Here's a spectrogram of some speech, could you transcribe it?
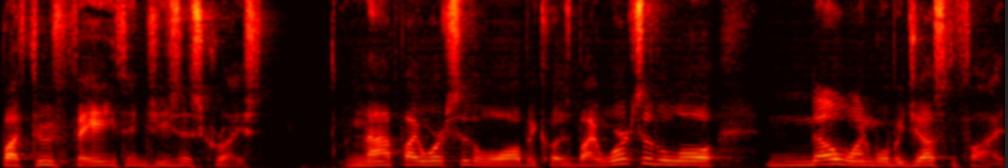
but through faith in Jesus Christ. Not by works of the law, because by works of the law, no one will be justified.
